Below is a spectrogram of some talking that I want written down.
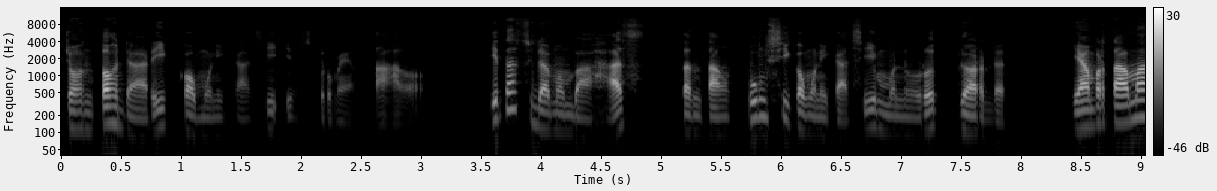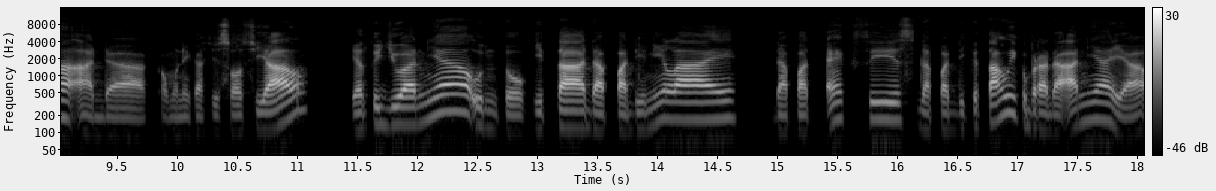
contoh dari komunikasi instrumental. Kita sudah membahas tentang fungsi komunikasi menurut Gordon. Yang pertama ada komunikasi sosial yang tujuannya untuk kita dapat dinilai, dapat eksis, dapat diketahui keberadaannya ya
